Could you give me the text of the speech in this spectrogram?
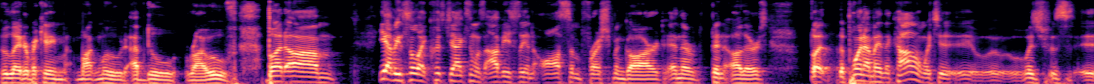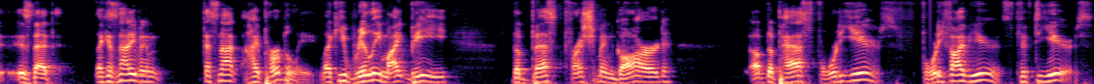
Who later became Mahmoud Abdul Rauf. But um, yeah, I mean, so like Chris Jackson was obviously an awesome freshman guard, and there have been others. But the point I made in the column, which is, which was is that like it's not even that's not hyperbole. Like he really might be the best freshman guard of the past 40 years, 45 years, 50 years.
